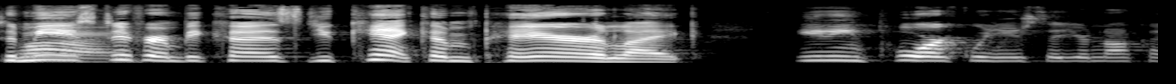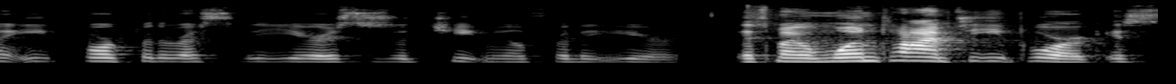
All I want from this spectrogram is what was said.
To me it's different because you can't compare like Eating pork when you say you're not going to eat pork for the rest of the year. It's just a cheat meal for the year. It's my one time to eat pork. It's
